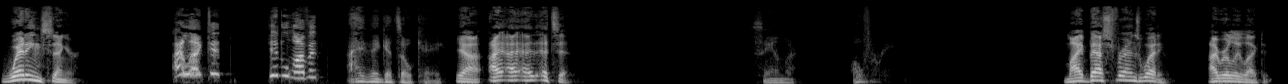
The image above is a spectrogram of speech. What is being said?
Wedding Singer. I liked it. Didn't love it. I think it's okay. Yeah, I, I that's it. Sandler. Overrated. My best friend's wedding. I really liked it.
